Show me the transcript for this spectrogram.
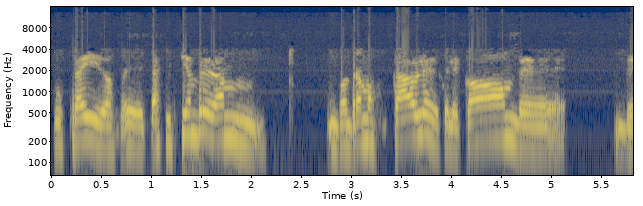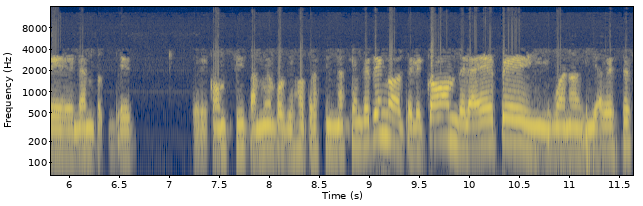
sustraídos. Eh, casi siempre dan encontramos cables de telecom, de, de, la, de telecom sí también porque es otra asignación que tengo, de telecom, de la EPE y bueno, y a veces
